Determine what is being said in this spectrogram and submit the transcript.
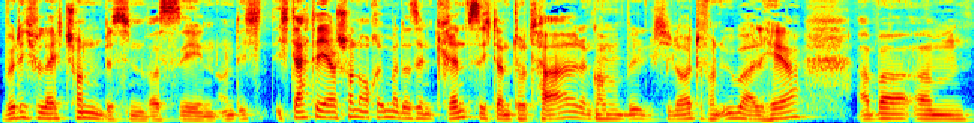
würde ich vielleicht schon ein bisschen was sehen. Und ich, ich dachte ja schon auch immer, das entgrenzt sich dann total, dann kommen mhm. wirklich die Leute von überall her. Aber ähm,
